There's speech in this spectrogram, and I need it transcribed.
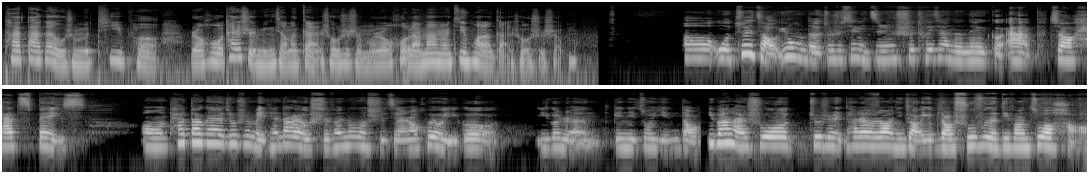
它大概有什么 tip，然后开始冥想的感受是什么，然后后来慢慢进化的感受是什么？呃，我最早用的就是心理咨询师推荐的那个 app，叫 Headspace。嗯，它大概就是每天大概有十分钟的时间，然后会有一个一个人给你做引导。一般来说，就是他要让你找一个比较舒服的地方坐好。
